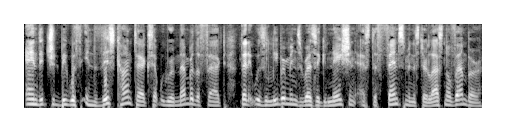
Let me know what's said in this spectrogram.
And it should be within this context that we remember the fact that it was Lieberman's resignation as defense minister last November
